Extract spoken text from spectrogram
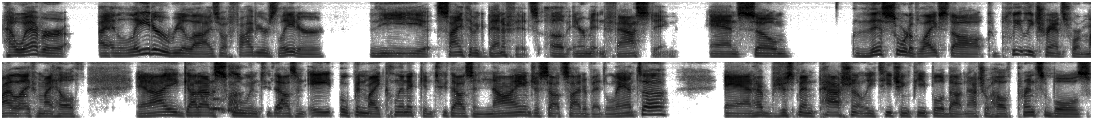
However, I later realized, about five years later, the scientific benefits of intermittent fasting, and so this sort of lifestyle completely transformed my life and my health and I got out of school in 2008, opened my clinic in 2009, just outside of Atlanta, and have just been passionately teaching people about natural health principles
